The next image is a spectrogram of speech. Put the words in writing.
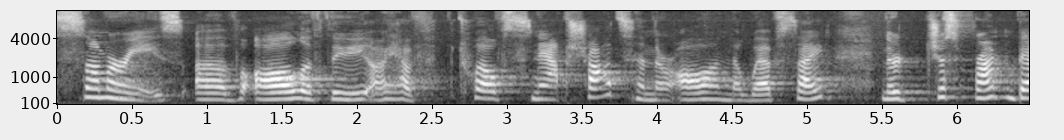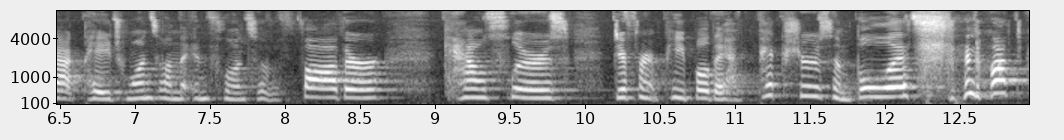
summaries of all of the. I have 12 snapshots, and they're all on the website. They're just front and back page. One's on the influence of a father, counselors, different people. They have pictures and bullets. they're not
